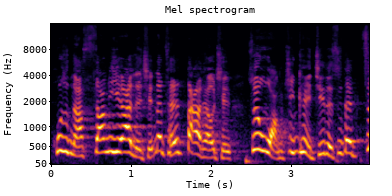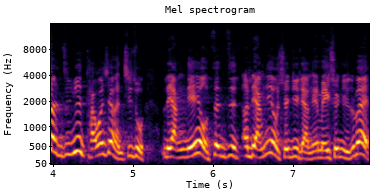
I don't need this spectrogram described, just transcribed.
或是拿商业案的钱，那才是大条钱。所以网军可以接的是在政治，因为台湾现在很清楚，两年有政治，呃，两年有选举，两年没选举，对不对？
